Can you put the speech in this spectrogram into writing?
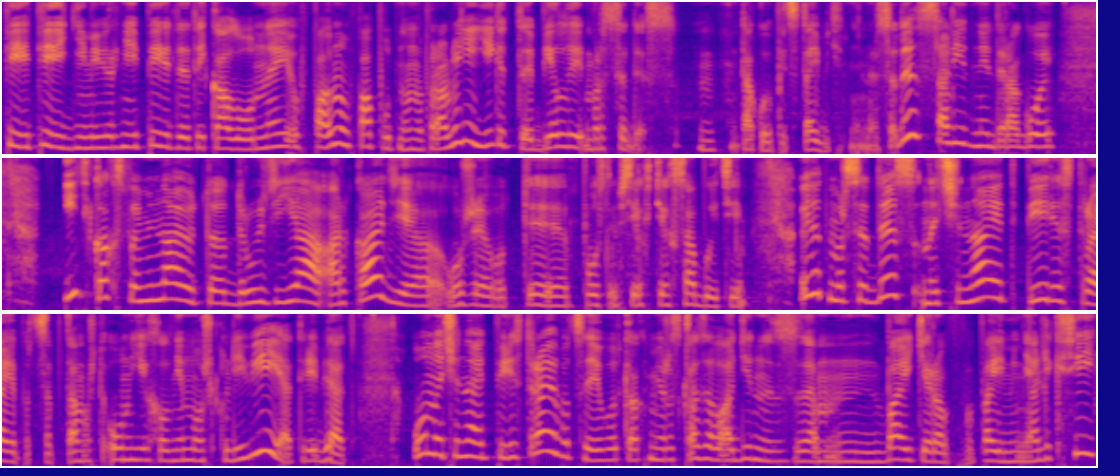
перед, перед ними, вернее, перед этой колонной в, ну, в попутном направлении едет белый Мерседес. Такой представительный Мерседес, солидный, дорогой. И, как вспоминают э, друзья Аркадия уже вот э, после всех тех событий, этот Мерседес начинает перестраиваться, потому что он ехал немножко левее от ребят. Он начинает перестраиваться, и вот, как мне рассказал один из эм, байкеров по имени Алексей,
